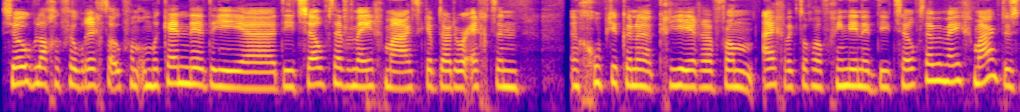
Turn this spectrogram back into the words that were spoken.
zo belachelijk veel berichten ook van onbekenden die, eh, die hetzelfde hebben meegemaakt. Ik heb daardoor echt een, een groepje kunnen creëren van eigenlijk toch wel vriendinnen die hetzelfde hebben meegemaakt. Dus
